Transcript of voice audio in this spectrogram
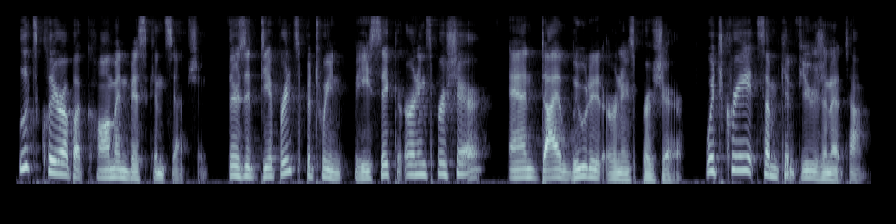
let's clear up a common misconception. There's a difference between basic earnings per share and diluted earnings per share, which creates some confusion at times.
